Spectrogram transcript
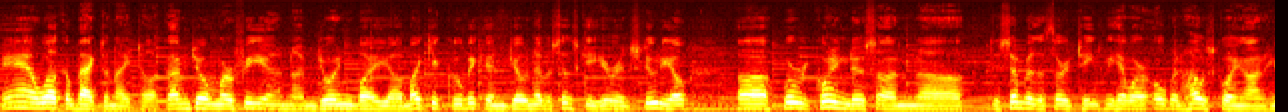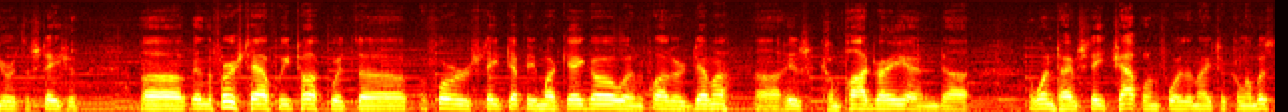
And welcome back to Night Talk. I'm Joe Murphy, and I'm joined by uh, Mike Yakubik and Joe Nevesinski here in studio. Uh, we're recording this on uh, December the 13th. We have our open house going on here at the station. Uh, in the first half, we talked with uh, former State Deputy Mark Gago and Father Dema, uh, his compadre, and uh, a one-time state chaplain for the Knights of Columbus.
